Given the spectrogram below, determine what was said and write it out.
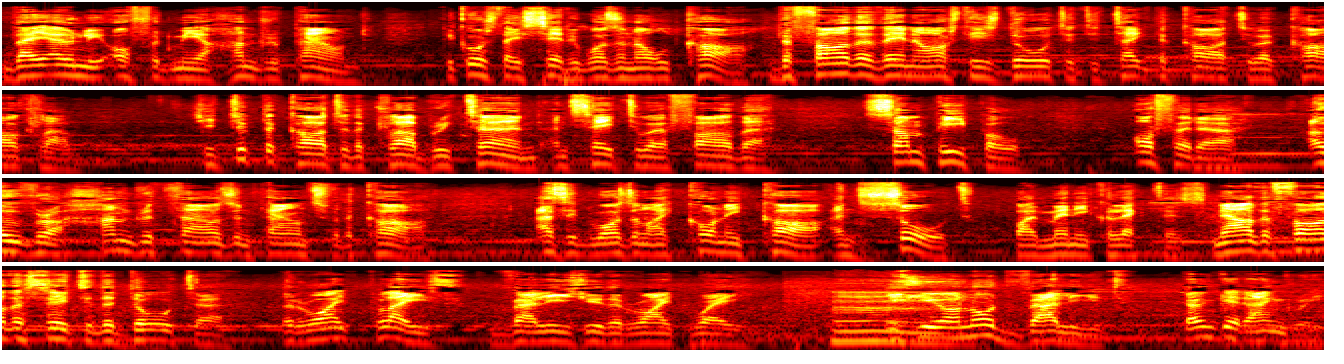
They only offered me a hundred pound because they said it was an old car. The father then asked his daughter to take the car to a car club. She took the car to the club, returned and said to her father, Some people offered her over a hundred thousand pounds for the car, as it was an iconic car and sought by many collectors. Now the father said to the daughter, The right place values you the right way. Hmm. If you are not valued, don't get angry.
